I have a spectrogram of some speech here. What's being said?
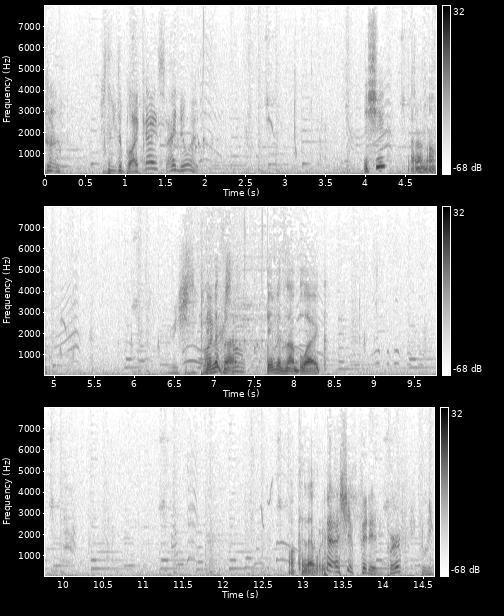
Think the black guys? I knew it. Is she? I don't know. I mean, she's black David's herself. not. David's not black. Okay, that works. Yeah, that shit fit in perfectly.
